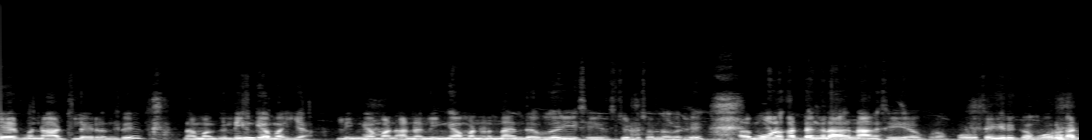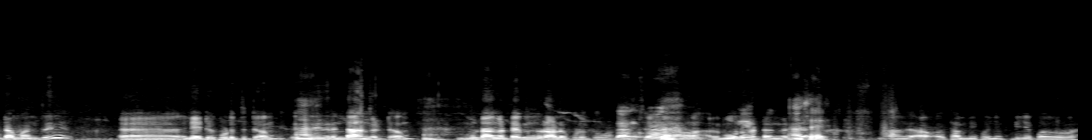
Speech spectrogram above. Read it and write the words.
ஏர்மன் நாட்டில இருந்து நமக்கு லிங்கம் ஐயா லிங்கம்மன் அண்ணன் லிங்கம்மன் தான் இந்த உதவி செய்து சொல்லி சொன்னவர் அது மூணு கட்டங்களாக நாங்கள் செய்ய போகிறோம் ஒரு செய்திருக்கோம். ஒரு கட்டம் வந்து நேற்று கொடுத்துட்டோம். இது ரெண்டாம் கட்டம். மூன்றாம் கட்டம் இன்னொரு ஆளு கொடுக்க வேணும். மூணு கட்டம் கட்டம் நாங்கள் தம்பி கொஞ்சம் பிடிய ப- அஹ்,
